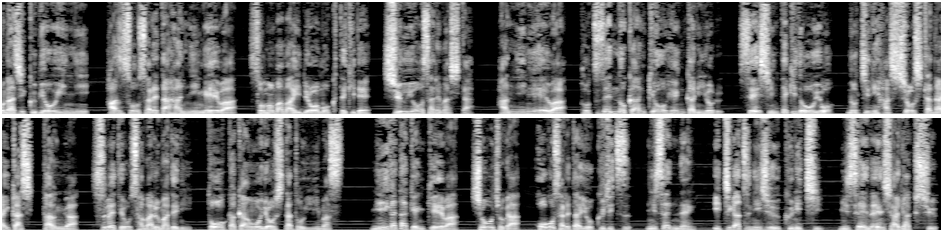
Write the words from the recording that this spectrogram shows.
同じく病院に搬送された犯人 A は、そのまま医療目的で収容されました。犯人 A は突然の環境変化による精神的動揺、後に発症した内科疾患が全て収まるまでに10日間を要したと言います。新潟県警は少女が保護された翌日、2000年1月29日、未成年者略取、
